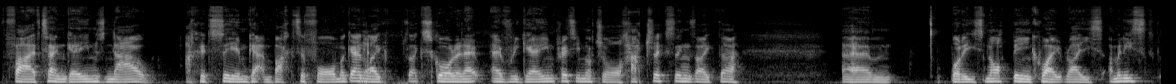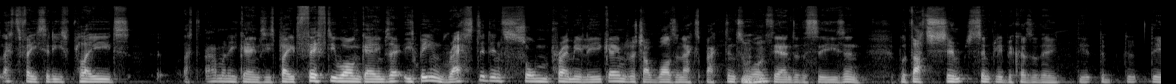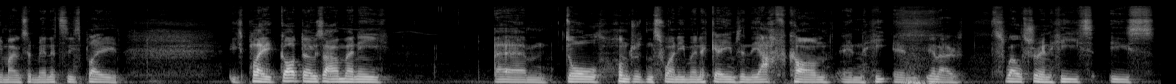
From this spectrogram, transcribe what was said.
five, ten games now, I could see him getting back to form again, yeah. like like scoring out every game pretty much, or hat tricks, things like that. Um, but he's not being quite right. I mean, he's let's face it, he's played how many games he's played. 51 games. He's been rested in some premier league games which i wasn't expecting towards mm-hmm. the end of the season. But that's sim- simply because of the, the, the, the, amount of minutes he's played. He's played god knows how many um, dull 120 minute games in the afcon in heat in you know sweltering heat. He's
